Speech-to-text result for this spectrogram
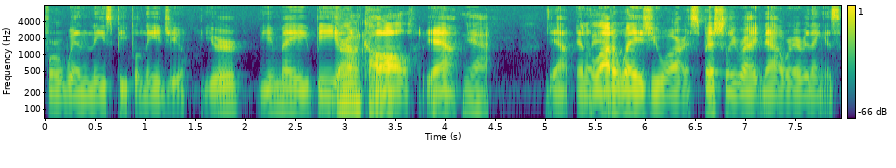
for when these people need you. You're you may be on, on call. call. Yeah. yeah, Yeah, in a lot of ways you are, especially right now where everything is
